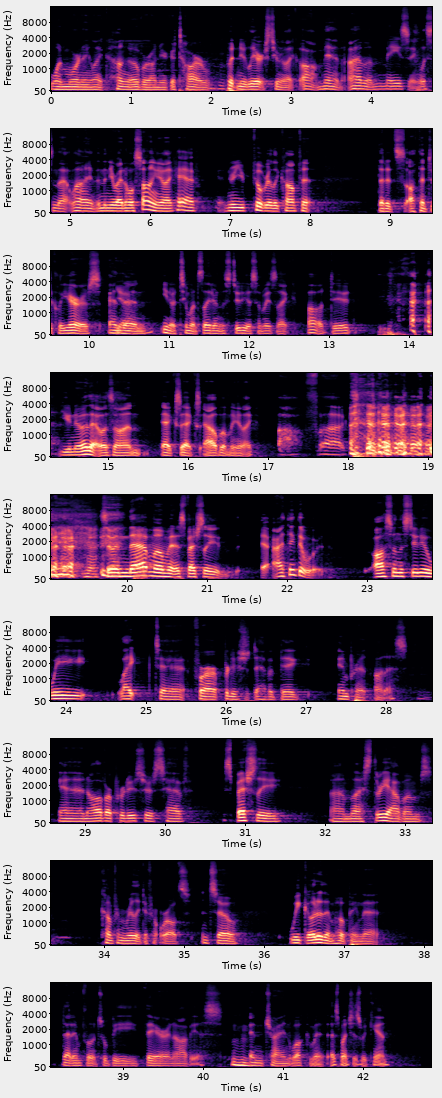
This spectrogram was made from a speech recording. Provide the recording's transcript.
one morning, like hung over on your guitar, mm-hmm. put new lyrics to, and you're like, "Oh man, I'm amazing! Listen to that line." And then you write a whole song, and you're like, "Hey," and you feel really confident that it's authentically yours. And Yeah. then you know, two months later in the studio, somebody's like, "Oh, dude, you know that was on XX album," and you're like, "Oh fuck." so in that moment, especially, I think that also in the studio we like to for our producers to have a big imprint on us, and all of our producers have, especially um, the last three albums, come from really different worlds, and so we go to them hoping that that influence will be there and obvious, and try and welcome it as much as we can.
